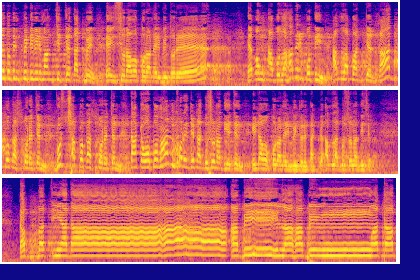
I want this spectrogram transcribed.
যতদিন পৃথিবীর মানচিত্রে থাকবে, এই সুরা ও কোরআনের ভিতরে এবং আবুল আহাবের প্রতি আল্লাহ পাক যে রাগ প্রকাশ করেছেন গুচ্ছা প্রকাশ করেছেন, তাকে অপমান করে যেটা ঘোষণা দিয়েছেন, এটাও কোরআনের ভিতরে থাকবে। আল্লাহ ঘোষণা দিয়েছেন তাব্বাত ইয়াদা আবি ওয়া তাব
